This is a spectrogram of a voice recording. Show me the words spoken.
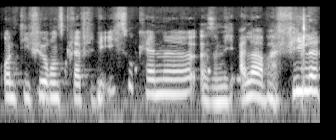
Und die Führungskräfte, die ich so kenne, also nicht alle, aber viele,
